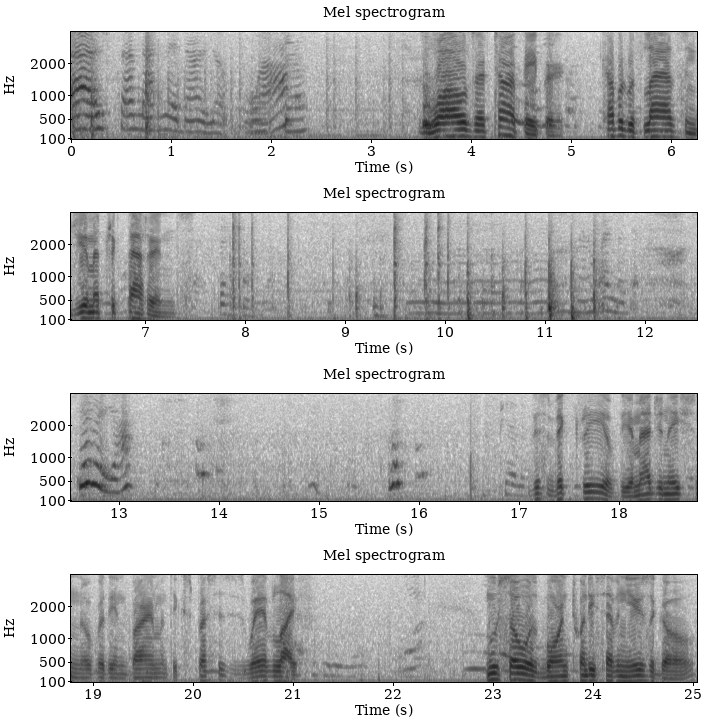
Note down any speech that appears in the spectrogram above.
Elle s'en allait dans le bois. The walls are tar paper, covered with laths and geometric patterns. This victory of the imagination over the environment expresses his way of life. Mousseau was born 27 years ago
